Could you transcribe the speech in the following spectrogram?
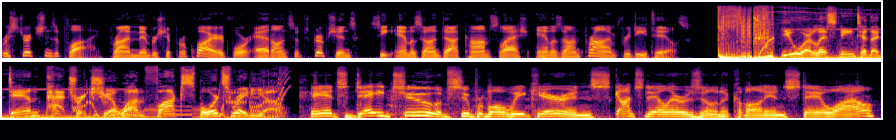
Restrictions apply. Prime membership required for add-on subscriptions. See Amazon.com slash Amazon Prime for details. You are listening to the Dan Patrick Show on Fox Sports Radio. It's day two of Super Bowl week here in Scottsdale, Arizona. Come on in, stay a while.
